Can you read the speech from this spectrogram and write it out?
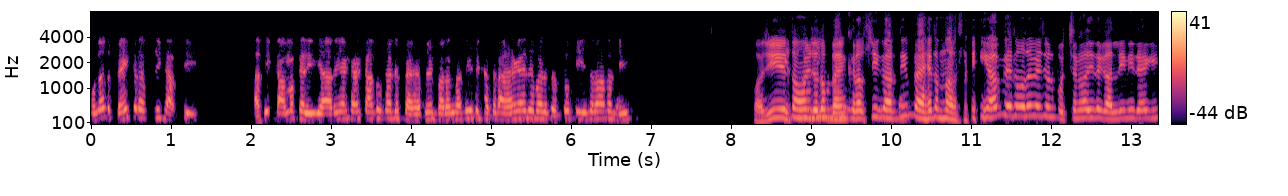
ਉਹਨਾਂ ਨੇ ਬੈਂਕਰਪਸੀ ਕਰਤੀ। ਅਸੀਂ ਕੰਮ ਕਰੀ ਜਾ ਰਹੇ ਹਾਂ ਕਿ ਕਾਹਤੋਂ ਸਾਡੇ ਪੈਸੇ ਪੇ ਮਰਨ ਦਾ ਵੀ ਤੇ ਖਤਰਾ ਹੈਗਾ ਇਹਦੇ ਬਾਰੇ ਦੱਸੋ ਕੀ ਸਲਾਹ ਤੁਹਾਡੀ? ਭਾਜੀ ਇਹ ਤਾਂ ਹੁਣ ਜਦੋਂ ਬੈਂਕਰਪਸੀ ਕਰਦੀ ਪੈਸੇ ਤਾਂ ਮਰਨੇ ਹੀ ਆ ਫਿਰ ਉਹਦੇ ਵਿੱਚ ਹੁਣ ਪੁੱਛਣ ਵਾਲੀ ਤਾਂ ਗੱਲ ਹੀ ਨਹੀਂ ਰਹਿ ਗਈ।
